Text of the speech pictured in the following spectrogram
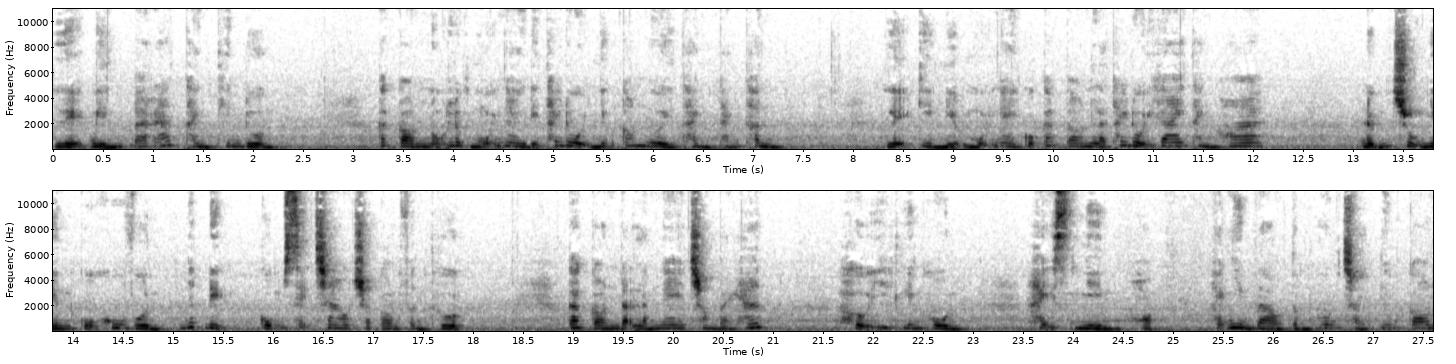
lễ biến barat thành thiên đường. Các con nỗ lực mỗi ngày để thay đổi những con người thành thánh thần. Lễ kỷ niệm mỗi ngày của các con là thay đổi gai thành hoa đấng trụ nhân của khu vườn nhất định cũng sẽ trao cho con phần thưởng. Các con đã lắng nghe trong bài hát hỡi linh hồn. Hãy nhìn hoặc hãy nhìn vào tấm gương trái tim con.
